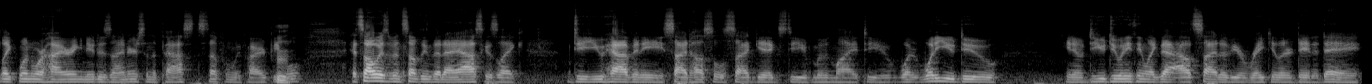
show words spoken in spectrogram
like when we're hiring new designers in the past and stuff when we've hired hmm. people. Hmm. It's always been something that I ask is like, do you have any side hustles, side gigs? Do you moonlight? Do you what what do you do? You know, do you do anything like that outside of your regular day to day?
